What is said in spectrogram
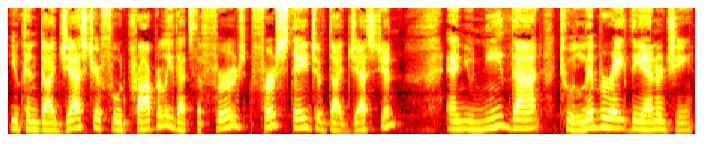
you can digest your food properly. That's the first, first stage of digestion. And you need that to liberate the energy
